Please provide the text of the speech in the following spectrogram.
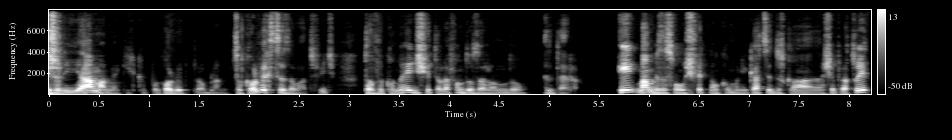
Jeżeli ja mam jakikolwiek problem, cokolwiek chcę załatwić, to wykonuję dzisiaj telefon do zarządu Entera. I mamy ze sobą świetną komunikację, doskonale nam się pracuje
